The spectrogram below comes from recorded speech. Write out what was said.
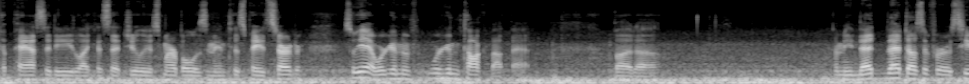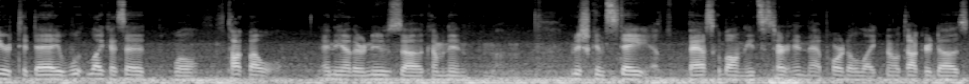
capacity. Like I said, Julius Marble was an anticipated starter. So yeah, we're gonna we're gonna talk about that. But uh, I mean that that does it for us here today. Like I said, we'll talk about any other news uh, coming in. Michigan State basketball needs to start hitting that portal like Mel Tucker does,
